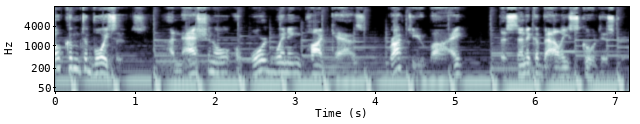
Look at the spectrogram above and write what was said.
Welcome to Voices, a national award winning podcast brought to you by the Seneca Valley School District.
